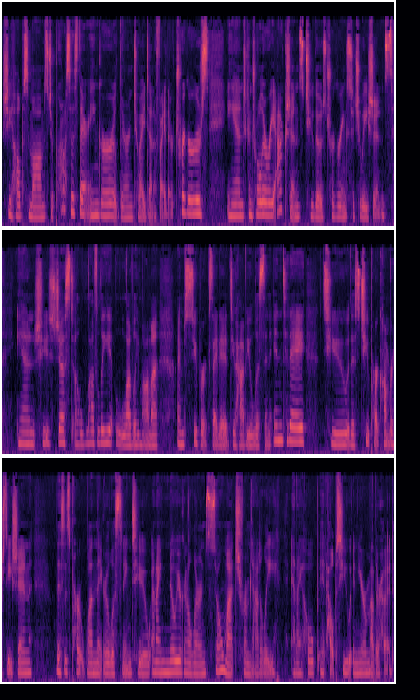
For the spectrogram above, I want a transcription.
She helps moms to process their anger, learn to identify their triggers, and control their reactions to those triggering situations. And she's just a lovely, lovely mama. I'm super excited to have you listen in today to this two part conversation. This is part one that you're listening to, and I know you're going to learn so much from Natalie, and I hope it helps you in your motherhood.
